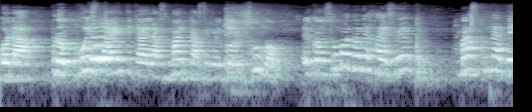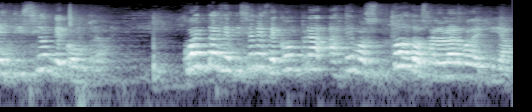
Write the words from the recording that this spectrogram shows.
o la propuesta ética de las marcas en el consumo? El consumo no deja de ser más que una decisión de compra. ¿Cuántas decisiones de compra hacemos todos a lo largo del día?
